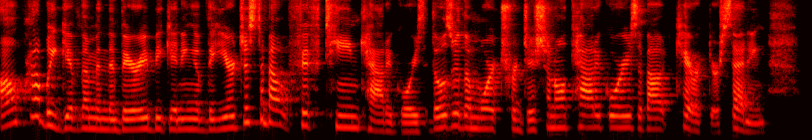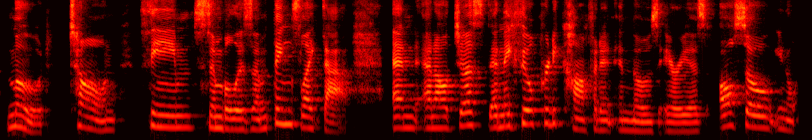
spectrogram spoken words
I'll probably give them in the very beginning of the year just about 15 categories. Those are the more traditional categories about character, setting, mood, tone, theme, symbolism, things like that. And and I'll just and they feel pretty confident in those areas. Also, you know,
